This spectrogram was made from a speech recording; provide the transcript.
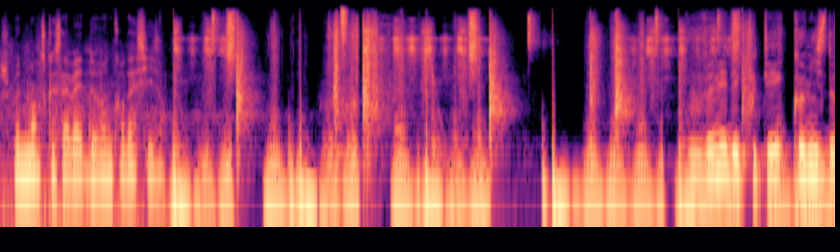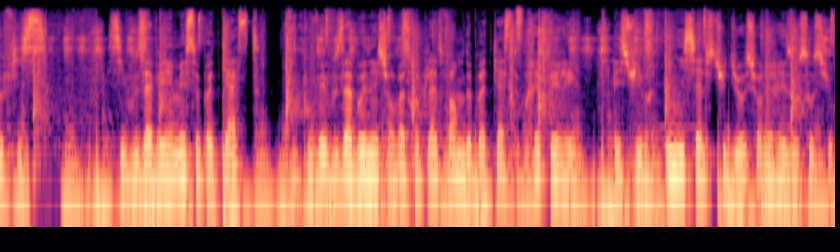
je me demande ce que ça va être devant une cour d'assises. Vous venez d'écouter Commise d'office. Si vous avez aimé ce podcast, vous pouvez vous abonner sur votre plateforme de podcast préférée et suivre Initial Studio sur les réseaux sociaux.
